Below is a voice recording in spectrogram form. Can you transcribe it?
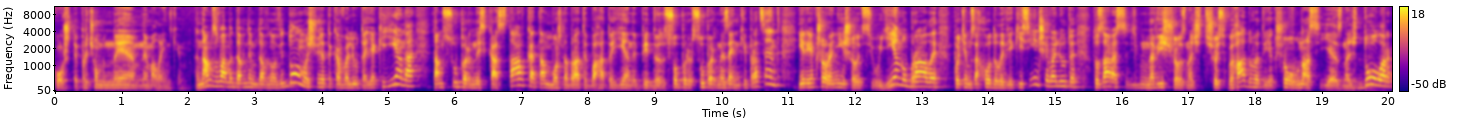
кошти, причому не, не маленькі. Нам з вами давним-давно відомо, що є така валюта, як єна. Там супер низька ставка, там можна брати багато єни під супер, супер низенький процент. І якщо раніше оцю єну брали, потім заходили в якісь інші валюти, то зараз навіщо значить щось вигадувати, якщо у нас є значить долар,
